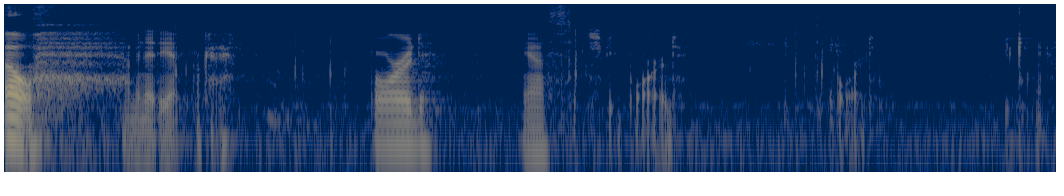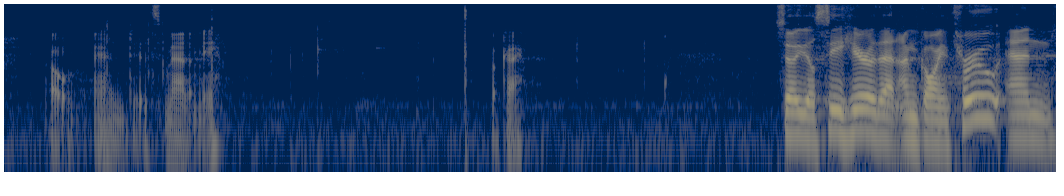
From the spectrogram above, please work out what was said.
Oh, I'm an idiot, okay. Board, yes, it should be board. Board. Oh, and it's mad at me. Okay. So you'll see here that I'm going through and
